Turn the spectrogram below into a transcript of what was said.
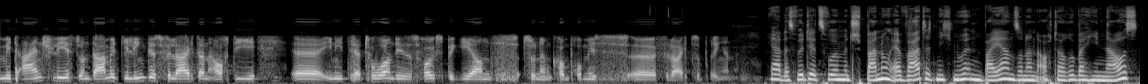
mit einschließt. Und damit gelingt es vielleicht dann auch die äh, Initiatoren dieses Volksbegehrens zu einem Kompromiss äh, vielleicht zu bringen. Ja, das wird jetzt wohl mit Spannung erwartet, nicht nur in Bayern, sondern auch darüber hinaus.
